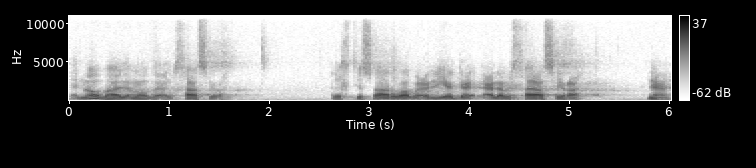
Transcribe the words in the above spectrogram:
يعني ما هو بهذا موضع الخاصرة. الاختصار وضع اليد على الخاصرة. نعم.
